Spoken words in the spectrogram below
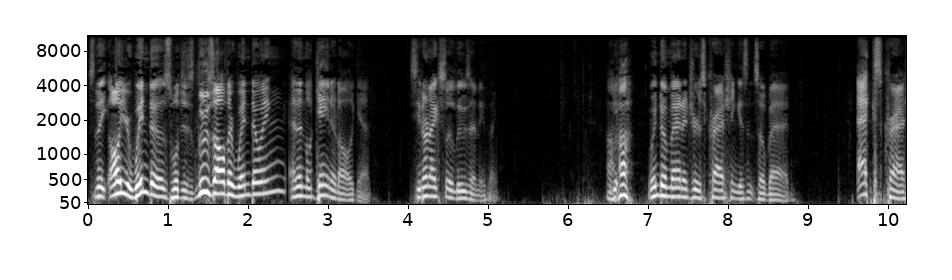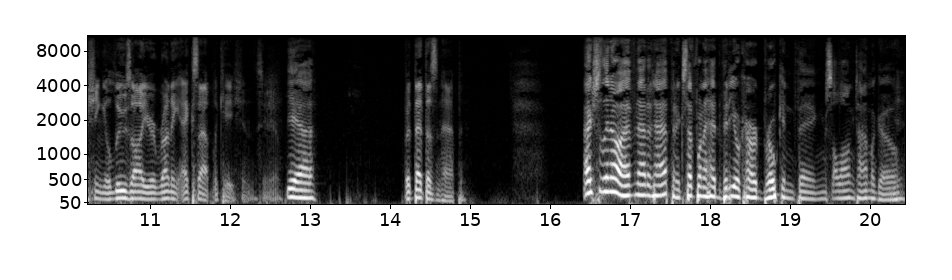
So that all your windows will just lose all their windowing, and then they'll gain it all again. So you don't actually lose anything. uh-huh. Window Manager's crashing isn't so bad. X crashing, you'll lose all your running X applications, you know. Yeah. But that doesn't happen. Actually, no, I haven't had it happen except when I had video card broken things a long time ago. Yeah.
